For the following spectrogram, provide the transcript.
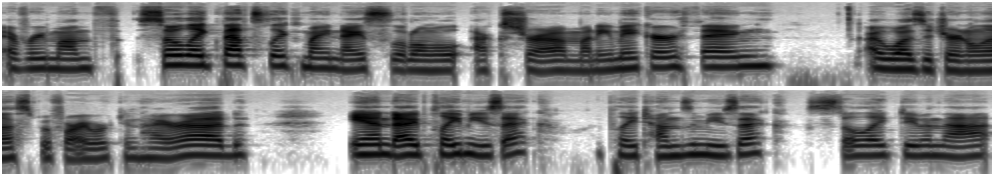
every month. So like that's like my nice little extra moneymaker thing. I was a journalist before I worked in higher ed and I play music. I play tons of music. Still like doing that.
